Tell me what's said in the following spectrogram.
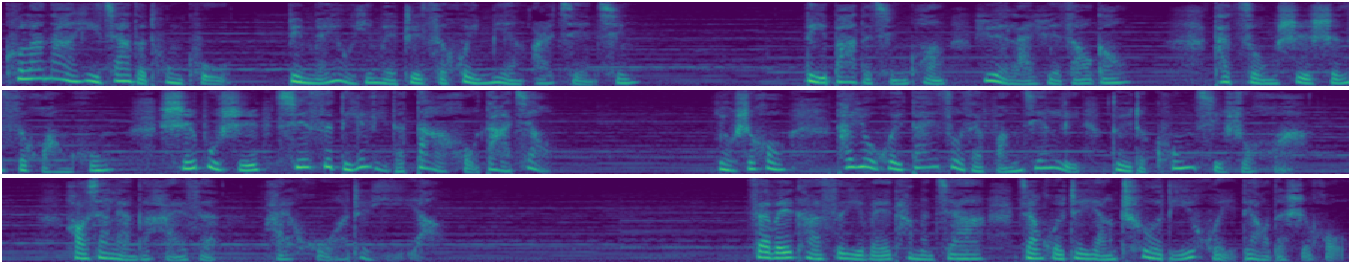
库拉纳一家的痛苦并没有因为这次会面而减轻。第八的情况越来越糟糕，他总是神思恍惚，时不时歇斯底里的大吼大叫。有时候他又会呆坐在房间里，对着空气说话，好像两个孩子还活着一样。在维卡斯以为他们家将会这样彻底毁掉的时候，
